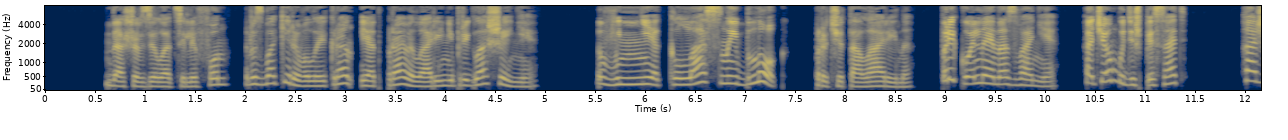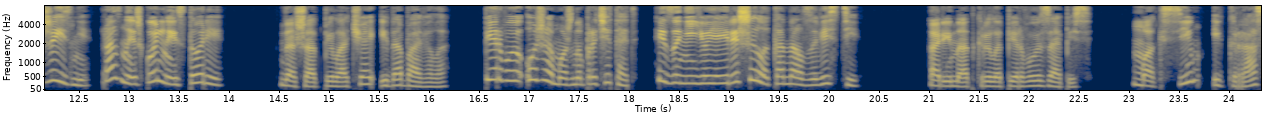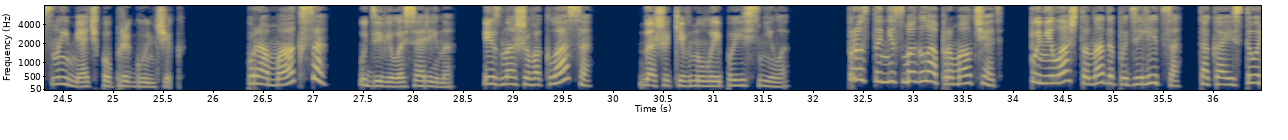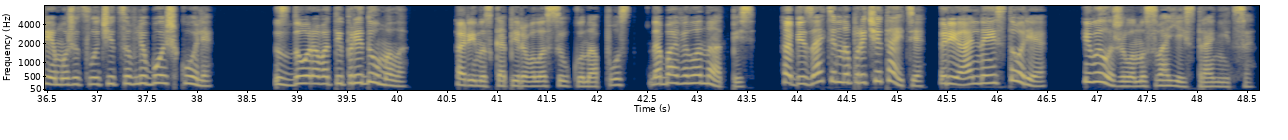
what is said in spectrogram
Даша взяла телефон, разблокировала экран и отправила Арине приглашение. «Внеклассный блог», — прочитала Арина. «Прикольное название. О чем будешь писать?» «О жизни, разные школьные истории». Даша отпила чай и добавила. «Первую уже можно прочитать. Из-за нее я и решила канал завести». Арина открыла первую запись. Максим и красный мяч-попрыгунчик. «Про Макса?» — удивилась Арина. «Из нашего класса?» Даша кивнула и пояснила. «Просто не смогла промолчать. Поняла, что надо поделиться. Такая история может случиться в любой школе». «Здорово ты придумала!» Арина скопировала ссылку на пост, добавила надпись «Обязательно прочитайте! Реальная история!» и выложила на своей странице.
